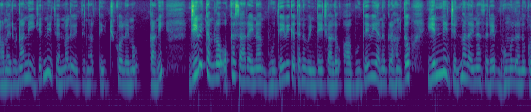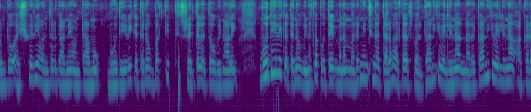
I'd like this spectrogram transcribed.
ఆమె రుణాన్ని ఎన్ని జన్మలు ఎత్తినా తీర్చుకోలేము. కానీ జీవితంలో ఒక్కసారైనా భూదేవి కథను వింటే చాలు. ఆ భూదేవి అనుగ్రహంతో ఎన్ని జన్మలైనా సరే భూములను కొంటూ ఐశ్వర్యవంతులుగానే ఉంటాము. భూదేవి కథను భక్తి శ్రద్ధలతో వినాలి. భూదేవి కథను వినకపోతే మనం మరణించిన తర్వాత స్వర్గానికి వెళ్ళినా నరకానికి వెళ్ళినా అక్కడ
